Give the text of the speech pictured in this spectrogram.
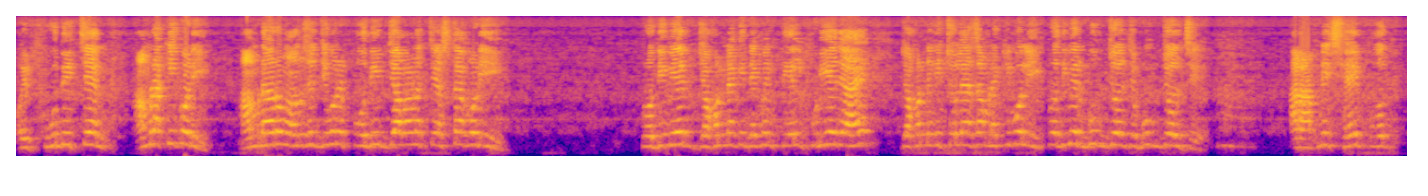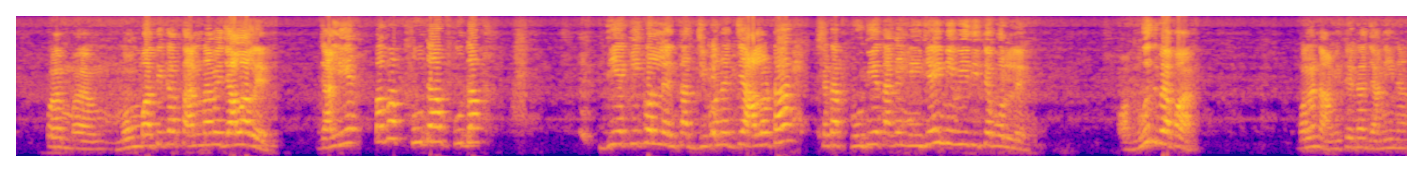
ওই ফু দিচ্ছেন, আমরা কি করি? আমরা আরও মানুষের জীবনে প্রদীপ জ্বালানোর চেষ্টা করি। প্রদীপের যখন নাকি দেখবেন তেল ফুরিয়ে যায়, যখন নাকি চলে আসে, আমরা কি বলি? প্রদীপের বুক জ্বলছে বুক জ্বলছে। আর আপনি সেই মোমবাতিটা তার নামে জ্বালালেন। জ্বালিয়ে, বাবা, ফু দাও ফু দাও। দিয়ে কি করলেন? তার জীবনের যে আলোটা, সেটা ফু দিয়ে তাকে নিজেই নিভিয়ে দিতে বললেন। অদ্ভুত ব্যাপার। বলেন, আমি তো এটা জানি না।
